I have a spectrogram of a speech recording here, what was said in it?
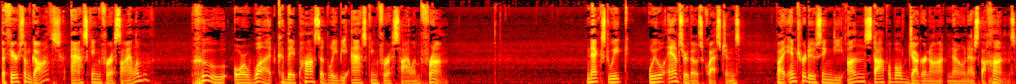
The fearsome Goths asking for asylum? Who or what could they possibly be asking for asylum from? Next week, we will answer those questions, by introducing the unstoppable juggernaut known as the Huns,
